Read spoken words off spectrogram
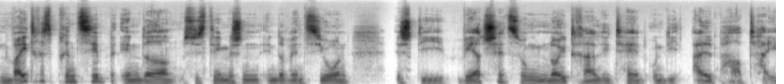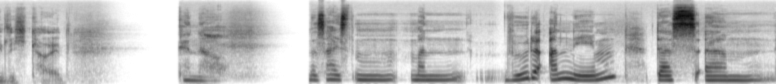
Ein weiteres Prinzip in der systemischen Intervention ist die Wertschätzung, Neutralität und die Allparteilichkeit. Genau. Das heißt, man würde annehmen, dass ähm,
